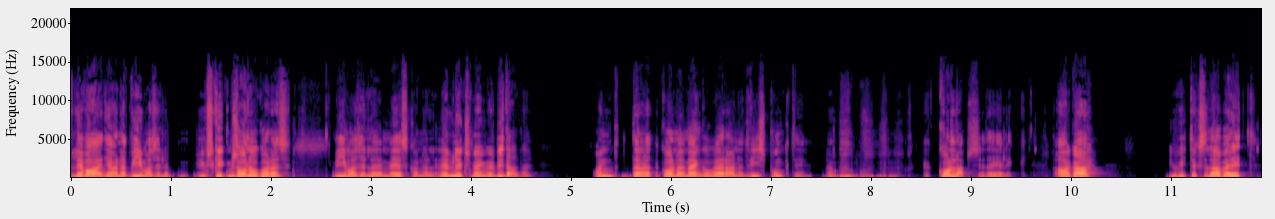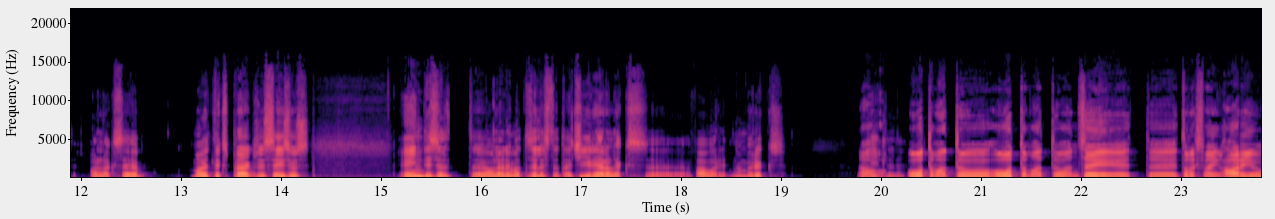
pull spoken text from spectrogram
Levadia annab viimasele, ükskõik mis olukorras, viimasele meeskonnale, neil on üks mäng veel pidada. on täna kolme mänguga ära andnud viis punkti, no kollaps ju täielik, aga juhitakse tabelit, ollakse, ma ütleks praeguses seisus endiselt, olenemata sellest, et Adžiri ära läks, favoriit number üks. no Tiitlile. ootamatu, ootamatu on see, et, et oleks mäng Harju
